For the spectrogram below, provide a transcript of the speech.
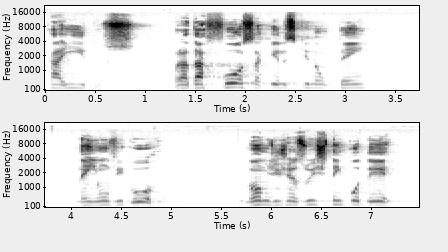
caídos, para dar força àqueles que não têm nenhum vigor. O nome de Jesus tem poder,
